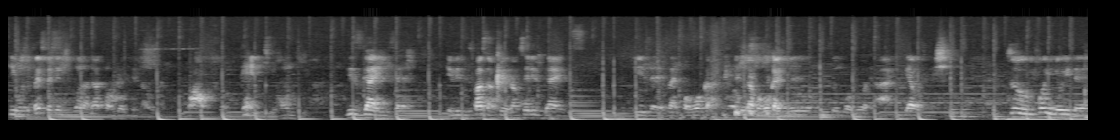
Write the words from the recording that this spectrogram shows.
he was the first person to run at that 100 meter. I was like, wow, from 10 to 100. This guy is, uh, if it is fast and furious, I'll say this guy is, is uh, like for that for is no, don't go God. Ah, guy was machine. So before you know it, uh,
